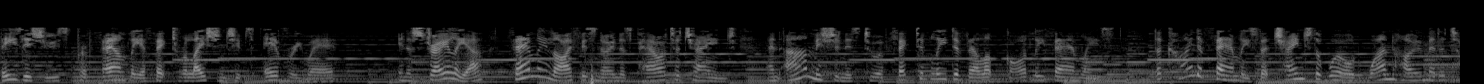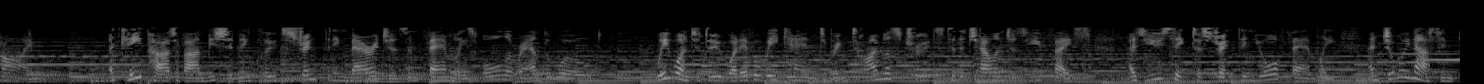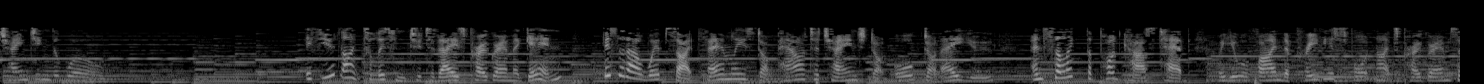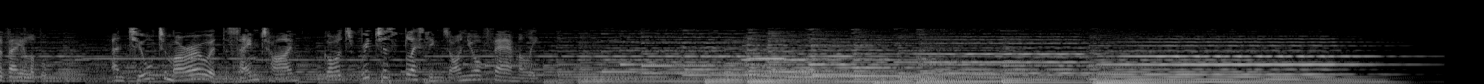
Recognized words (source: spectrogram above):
These issues profoundly affect relationships everywhere. In Australia, family life is known as Power to Change, and our mission is to effectively develop godly families, the kind of families that change the world one home at a time. A key part of our mission includes strengthening marriages and families all around the world. We want to do whatever we can to bring timeless truths to the challenges you face as you seek to strengthen your family and join us in changing the world. If you'd like to listen to today's program again, visit our website families.powertochange.org.au and select the podcast tab where you will find the previous fortnight's programs available. Until tomorrow at the same time, God's richest blessings on your family.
